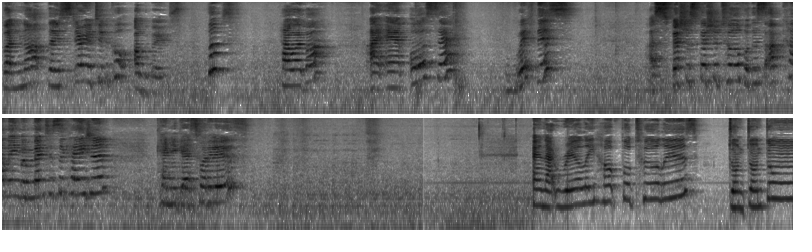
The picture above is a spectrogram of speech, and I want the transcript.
but not those stereotypical Ugg boots. Oops. However, I am all set with this. A special, special tool for this upcoming. Can you guess what it is? And that really helpful tool is dun dun dun.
